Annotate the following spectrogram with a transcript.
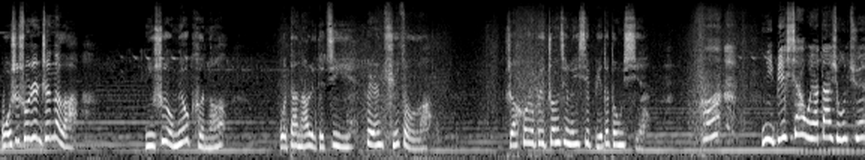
我是说认真的了。你说有没有可能，我大脑里的记忆被人取走了，然后又被装进了一些别的东西？啊！你别吓我呀，大熊君！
